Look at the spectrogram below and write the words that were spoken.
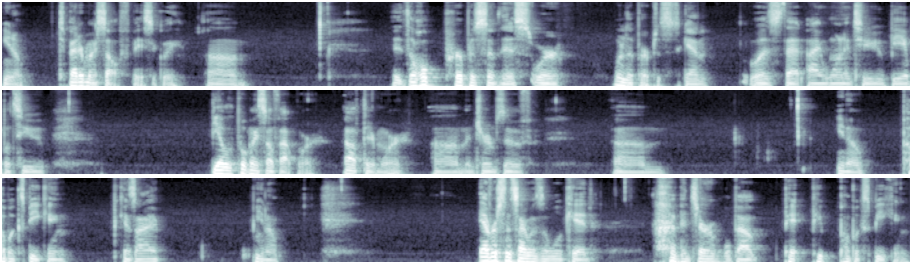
you know, to better myself, basically. Um, the whole purpose of this, or one of the purposes again, was that I wanted to be able to be able to put myself out more, out there more, um, in terms of, um, you know, public speaking, because I, you know, ever since I was a little kid, I've been terrible about public speaking,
